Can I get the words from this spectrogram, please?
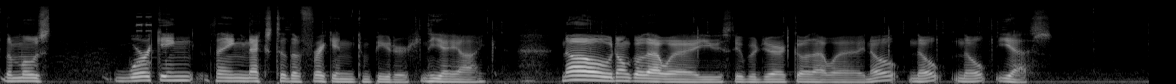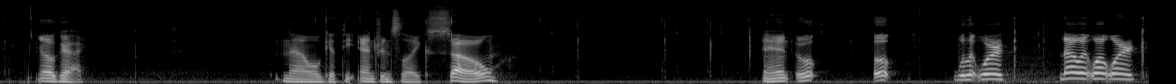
The most working thing next to the freaking computer, the AI. No, don't go that way, you stupid jerk. Go that way. Nope, nope, nope, yes. Okay. Now we'll get the entrance like so. And, oh, oh, will it work? No, it won't work.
